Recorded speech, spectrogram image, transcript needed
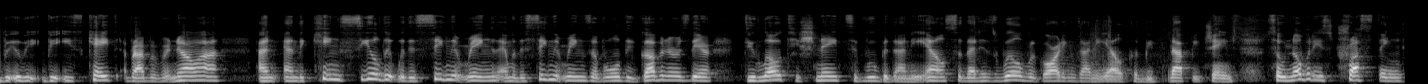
be'iz kate Rabbi Renoah. And, and the king sealed it with his signet ring and with the signet rings of all the governors there, Dilo Tishnei Tzivu Daniel, so that his will regarding Daniel could be not be changed. So nobody is trusting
